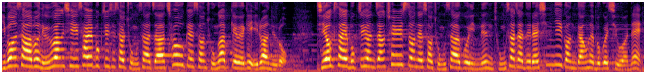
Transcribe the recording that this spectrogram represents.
이번 사업은 의왕시 사회복지시설 종사자 처우 개선 종합계획의 일환으로 지역사회복지 현장 최일선에서 종사하고 있는 종사자들의 심리건강 회복을 지원해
